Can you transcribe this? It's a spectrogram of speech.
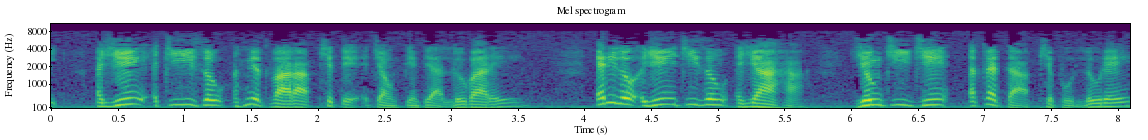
ဤအရေးအကြီးဆုံးအနှစ်သာရဖြစ်တဲ့အကြောင်းတင်ပြလိုပါတယ်အဲ့ဒီလိုအရေးအကြီးဆုံးအရာဟာယုံကြည်ခြင်းအသက်တာဖြစ်ဖို့လိုတယ်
